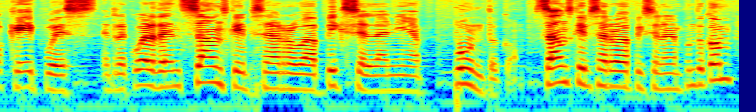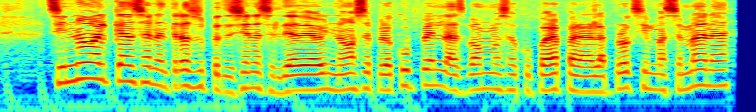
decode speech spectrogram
Ok, pues recuerden soundscapes.pixelania.com. Soundscapes.pixelania.com si no alcanzan a entrar sus peticiones el día de hoy, no se preocupen, las vamos a ocupar para la próxima semana.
